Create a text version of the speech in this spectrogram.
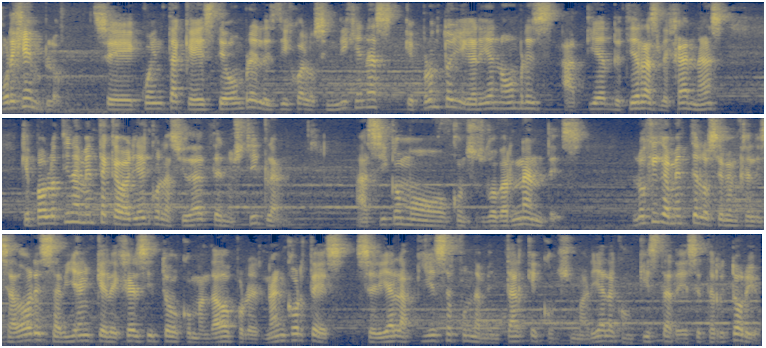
Por ejemplo, se cuenta que este hombre les dijo a los indígenas que pronto llegarían hombres de tierras lejanas que paulatinamente acabarían con la ciudad de Tenochtitlan, así como con sus gobernantes, Lógicamente los evangelizadores sabían que el ejército comandado por Hernán Cortés sería la pieza fundamental que consumaría la conquista de ese territorio.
